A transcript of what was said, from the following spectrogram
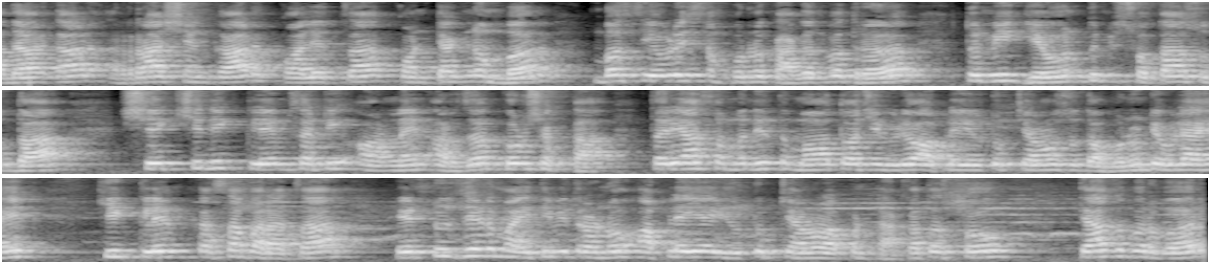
आधार कार्ड राशन कार्ड कॉलेजचा कॉन्टॅक्ट नंबर बस एवढे संपूर्ण कागदपत्र तुम्ही घेऊन तुम्ही स्वतः सुद्धा शैक्षणिक क्लेमसाठी ऑनलाईन अर्ज करू शकता. तर या संबंधित महत्त्वाचे व्हिडिओ आपल्या युट्यूब चॅनल सुद्धा बनवून ठेवले आहेत. की क्लेम कसा भरायचा ए टू झेड माहिती मित्रांनो आपल्या या युट्यूब चॅनलवर आपण टाकत असतो. त्याचबरोबर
